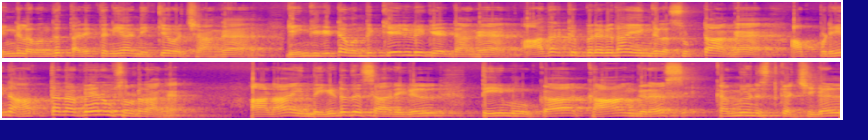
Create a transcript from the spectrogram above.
எங்களை வந்து தனித்தனியாக நிற்க வச்சாங்க. எங்ககிட்ட வந்து கேள்வி கேட்டாங்க. அதற்கு பிறகு தான் எங்களை சுட்டாங்க அப்படின்னு அத்தனை பேரும் சொல்கிறாங்க ஆனால் இந்த இடதுசாரிகள் திமுக காங்கிரஸ் கம்யூனிஸ்ட் கட்சிகள்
